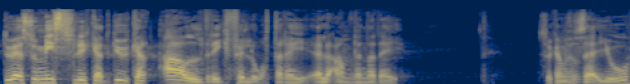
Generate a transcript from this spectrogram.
du är så misslyckad, Gud kan aldrig förlåta dig eller använda dig. Så kan vi få säga, jo,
